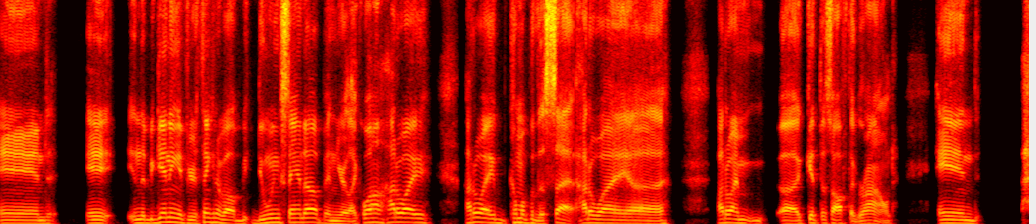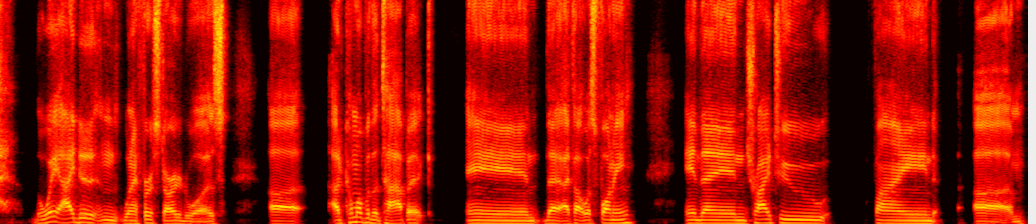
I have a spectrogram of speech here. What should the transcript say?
And it in the beginning, if you're thinking about doing stand up and you're like, well, how do I, how do I come up with a set? How do I, uh, how do I uh, get this off the ground? And the way I did it when I first started was uh, I'd come up with a topic and that I thought was funny, and then try to find um,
